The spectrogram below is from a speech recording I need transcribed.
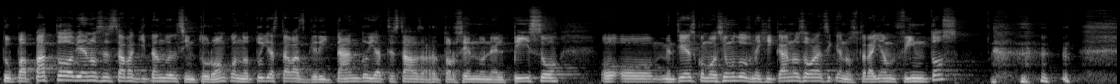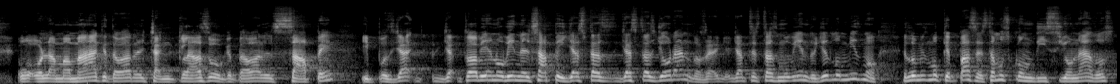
tu papá todavía no se estaba quitando el cinturón cuando tú ya estabas gritando, ya te estabas retorciendo en el piso, o, o ¿me entiendes? Como decimos los mexicanos, ahora sí que nos traían fintos. O, la mamá que te va a dar el chanclazo o que te va a dar el zape y pues ya, ya todavía no viene el zape y ya estás, ya estás llorando, o sea, ya te estás moviendo. Y es lo mismo, es lo mismo que pasa, estamos condicionados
